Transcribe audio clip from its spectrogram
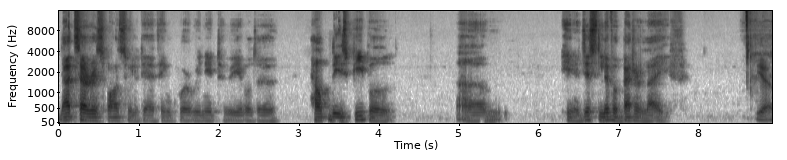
That's our responsibility, I think, where we need to be able to help these people, um, you know, just live a better life. Yeah.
